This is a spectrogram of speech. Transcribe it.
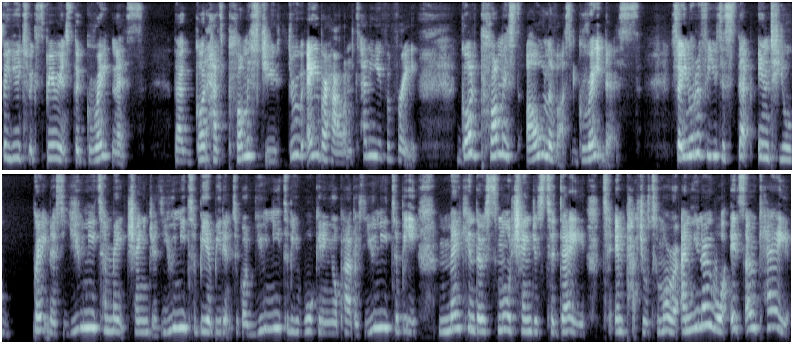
for you to experience the greatness that God has promised you through Abraham, I'm telling you for free, God promised all of us greatness. So, in order for you to step into your greatness, you need to make changes. You need to be obedient to God. You need to be walking in your purpose. You need to be making those small changes today to impact your tomorrow. And you know what? It's okay.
